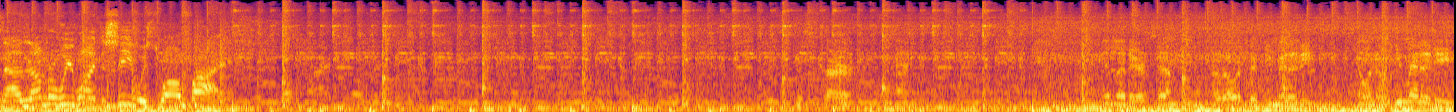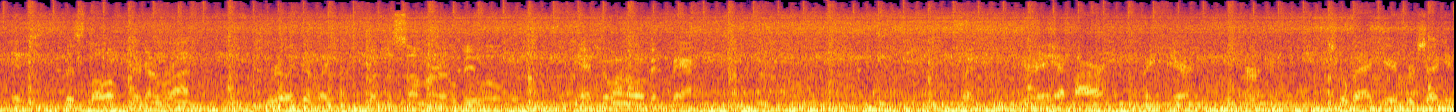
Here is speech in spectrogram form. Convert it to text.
Now the number we wanted to see was 12.5. This is our, air temp, our relative humidity. And when the humidity is this low, they're going to run really good like this. But in the summer, it'll be a little bit. Yeah, she'll run a little bit fast in the summertime. But your AFR right there, perfect. Let's go back here for a second.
